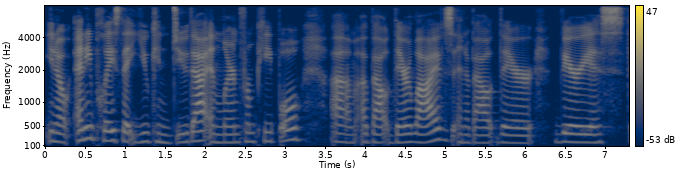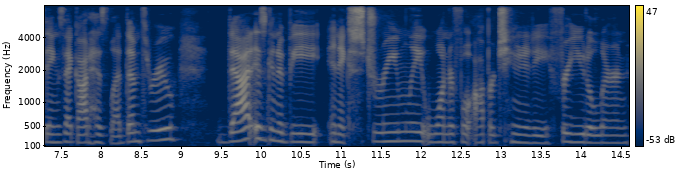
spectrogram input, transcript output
you know, any place that you can do that and learn from people um, about their lives and about their various things that God has led them through that is going to be an extremely wonderful opportunity for you to learn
